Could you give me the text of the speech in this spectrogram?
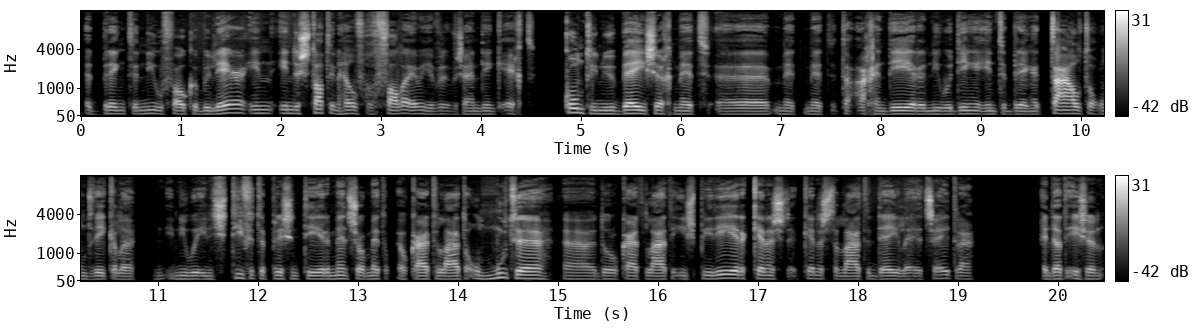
het, brengt een nieuw vocabulaire in, in de stad in heel veel gevallen. We zijn denk ik echt continu bezig met, eh, met, met te agenderen, nieuwe dingen in te brengen, taal te ontwikkelen, nieuwe initiatieven te presenteren, mensen met elkaar te laten ontmoeten, eh, door elkaar te laten inspireren, kennis, kennis te laten delen, et cetera. En dat is een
